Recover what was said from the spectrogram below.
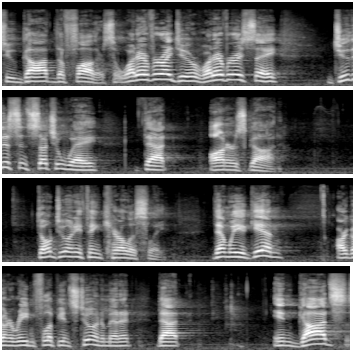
to God the Father. So, whatever I do or whatever I say, do this in such a way that honors God. Don't do anything carelessly. Then we again are going to read in Philippians 2 in a minute that in God's,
